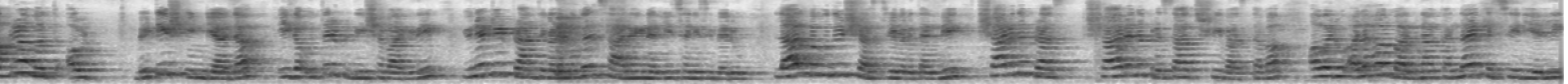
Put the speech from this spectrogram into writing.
ಆಗ್ರಾ ಮತ್ತು ಔಟ್ ಬ್ರಿಟಿಷ್ ಇಂಡಿಯಾದ ಈಗ ಉತ್ತರ ಪ್ರದೇಶವಾಗಿದೆ. ಯುನೈಟೆಡ್ ಪ್ರಾಂತ್ಯಗಳ ಮೊಘಲ್ ಸಾರಾಯಿನಲ್ಲಿ ಜನಿಸಿದರು. ಲಾಲ್ ಬಹದ್ದೂರ್ ಶಾಸ್ತ್ರಿಯವರ ತಂದೆ ಶಾರದಾ ಪ್ರಾಸ್ ಶಾರದಾ ಪ್ರಸಾದ್ ಶ್ರೀವಾಸ್ತವ ಅವರು ಅಲಹಾಬಾದ್ನ ಕಂದಾಯ ಕಚೇರಿಯಲ್ಲಿ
